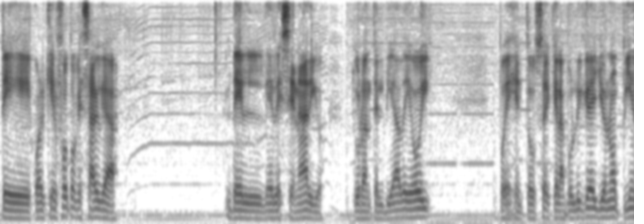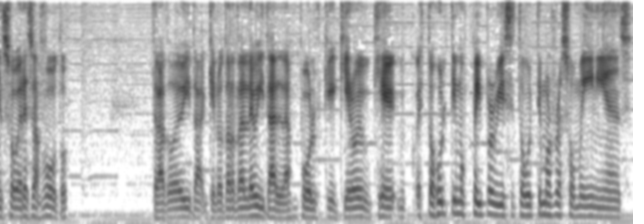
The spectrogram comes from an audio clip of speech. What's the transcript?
de cualquier foto que salga del, del escenario durante el día de hoy pues entonces que la publique yo no pienso ver esa foto. Trato de evitar, quiero tratar de evitarla porque quiero que estos últimos pay-per-views, estos últimos WrestleManias,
